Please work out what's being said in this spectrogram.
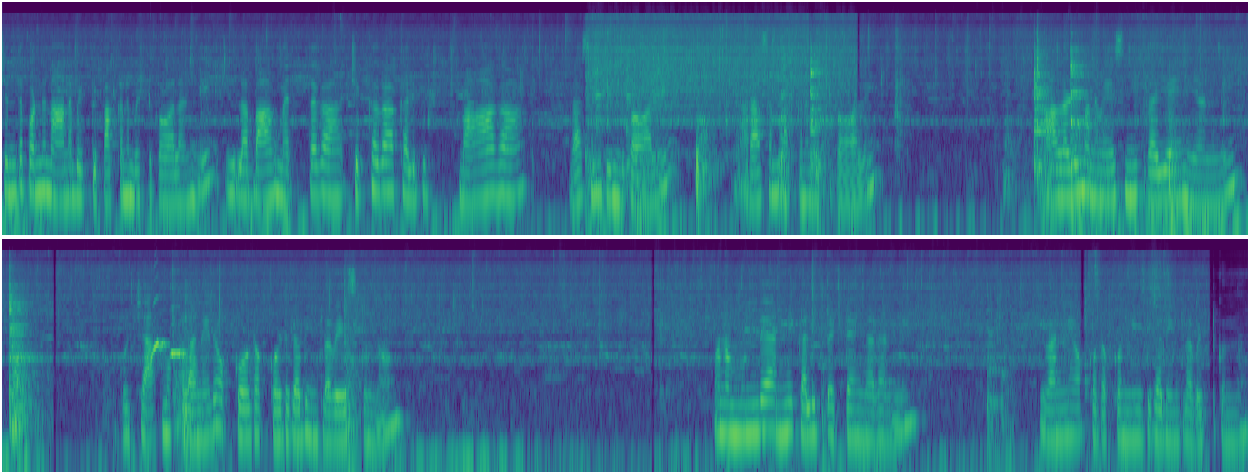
చింతపండు నానబెట్టి పక్కన పెట్టుకోవాలండి. ఇలా బాగా మెత్తగా చిక్కగా కలిపి బాగా రసం పిండుకోవాలి. రసం పక్కన పెట్టుకోవాలి. ఆల్రెడీ మనం వేసినవి ఫ్రై అయినాయండి ఇప్పుడు చేప ముక్కలు అనేది ఒక్కోటి ఒక్కోటిగా దీంట్లో వేసుకుందాం. మనం ముందే అన్నీ కలిపి పెట్టాం కదండి. ఇవన్నీ ఒక్కటొక్కటి నీట్గా దీంట్లో పెట్టుకుందాం.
